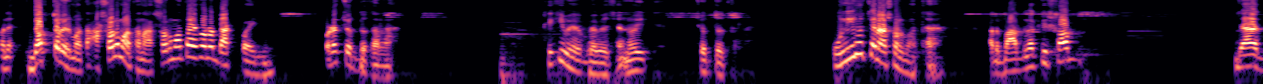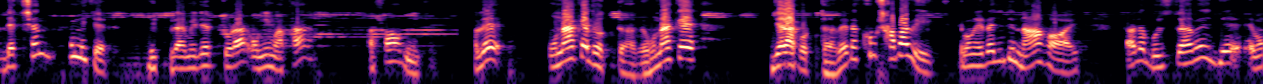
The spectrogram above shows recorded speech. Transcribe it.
মানে দপ্তরের মাথা, আসল মাথা না, আসল মাথা এখনও ডাক পাইনি ওটা চোদ্দ তলা। ঠিকই ভেবেছেন ওই চোদ্দ তলা উনি হচ্ছেন আসল মাথা। আর বাদ বাকি সব যা দেখছেন নিচের। পিরামিডের চূড়ার উনি মাথা, আর সব নিচে। ফলে ওনাকে ধরতে হবে ওনাকে জেরা করতে হবে। এটা খুব স্বাভাবিক এবং এটা যদি না হয়, তাহলে বুঝতে হবে যে, এবং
